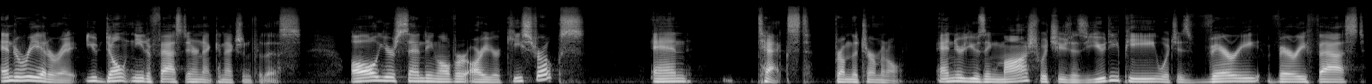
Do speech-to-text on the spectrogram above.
And to reiterate, you don't need a fast internet connection for this. All you're sending over are your keystrokes and text from the terminal. And you're using Mosh, which uses UDP, which is very, very fast,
